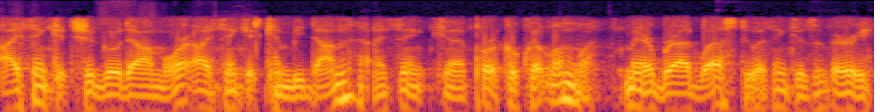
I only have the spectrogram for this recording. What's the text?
I think it should go down more. I think it can be done. I think uh, Port Coquitlam, Mayor Brad West, who I think is a very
